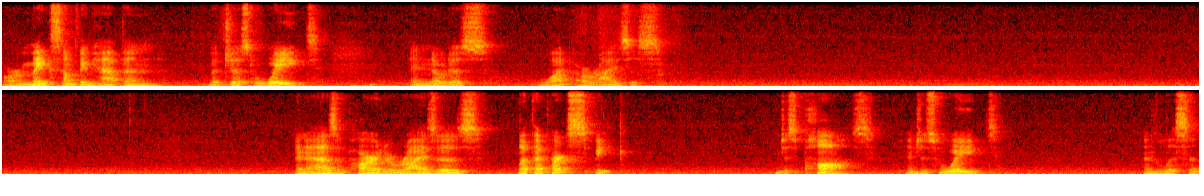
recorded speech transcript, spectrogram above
or make something happen, but just wait and notice what arises. And as a part arises, let that part speak. And just pause and just wait and listen.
